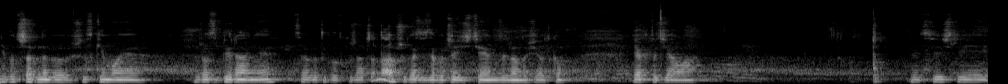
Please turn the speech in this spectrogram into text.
Niepotrzebne były wszystkie moje rozbieranie całego tego odkurzacza. No, przy okazji zobaczyliście, jak wygląda w środku, jak to działa. Więc jeśli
